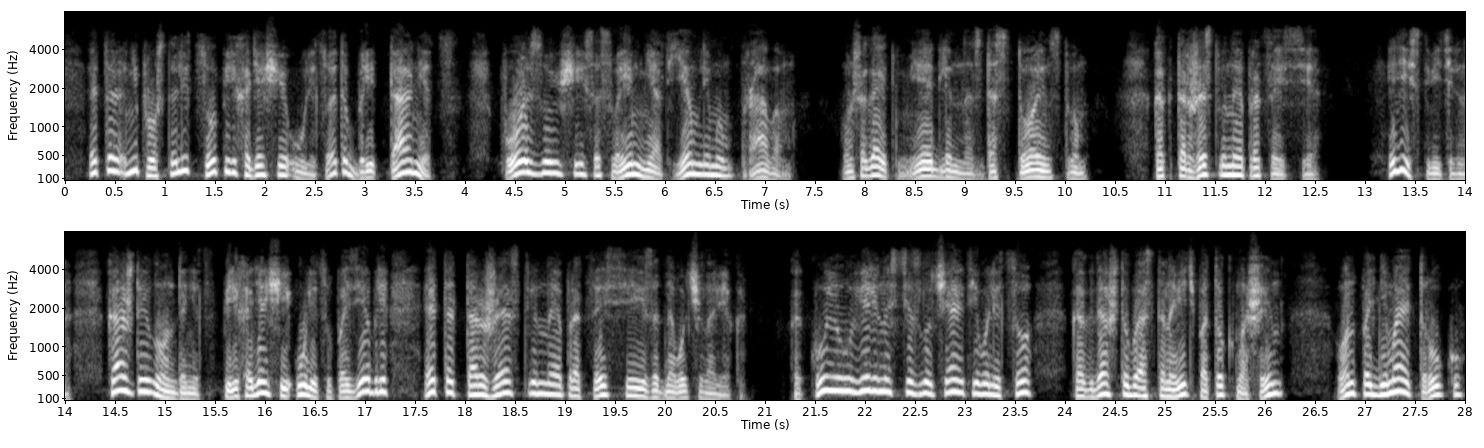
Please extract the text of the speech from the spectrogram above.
— это не просто лицо, переходящее улицу, это британец — пользующийся своим неотъемлемым правом. Он шагает медленно, с достоинством, как торжественная процессия. И действительно, каждый лондонец, переходящий улицу по зебре, это торжественная процессия из одного человека. Какую уверенность излучает его лицо, когда, чтобы остановить поток машин, он поднимает руку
